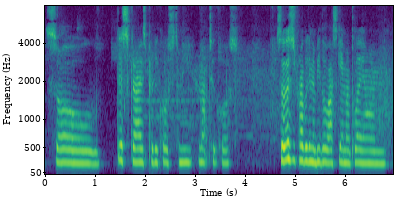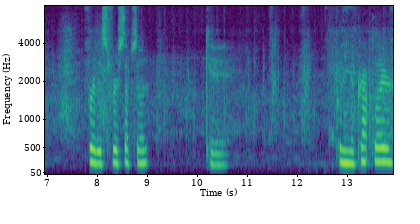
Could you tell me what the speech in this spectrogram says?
So this guy's pretty close to me. Not too close. So this is probably gonna be the last game I play on for this first episode. Okay. Putting in your crap player.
